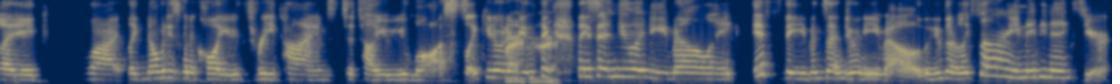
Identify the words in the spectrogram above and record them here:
Like why like nobody's going to call you three times to tell you you lost. Like you know what right, i mean? Like they send you an email like if they even send you an email they're like sorry maybe next year.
